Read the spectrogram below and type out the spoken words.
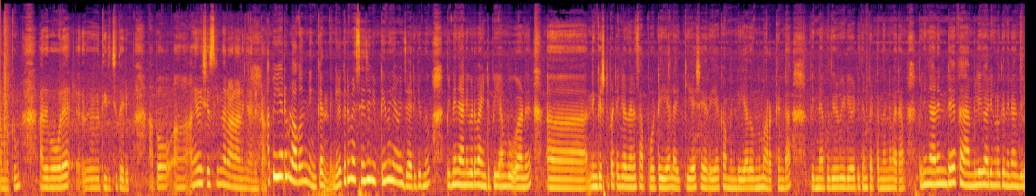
നമുക്കും അതുപോലെ തിരിച്ചു തരും. അപ്പോൾ അങ്ങനെ വിശ്വസിക്കുന്ന ഒരാളാണ് ഞാൻ കേട്ടോ അപ്പോൾ ഈ ഒരു വ്ളോഗും നിങ്ങൾക്ക് എന്തെങ്കിലുമൊക്കെ ഒരു മെസ്സേജ് കിട്ടിയെന്ന് ഞാൻ വിചാരിക്കുന്നു. പിന്നെ ഞാനിവിടെ വൈൻഡപ്പ് ചെയ്യാൻ പോവുകയാണ് നിങ്ങൾക്ക് ഇഷ്ടപ്പെട്ടെങ്കിൽ എന്തായാലും സപ്പോർട്ട് ചെയ്യുക ലൈക്ക് ചെയ്യുക ഷെയർ ചെയ്യുക കമന്റ് ചെയ്യുക അതൊന്നും മറക്കണ്ട. പിന്നെ പുതിയൊരു വീഡിയോ ആയിട്ട് ഞാൻ പെട്ടെന്ന് തന്നെ വരാം. പിന്നെ ഞാൻ എന്റെ ഫാമിലി കാര്യങ്ങളൊക്കെ എന്തിനാണ് ഇതിൽ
